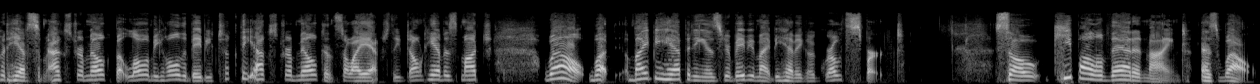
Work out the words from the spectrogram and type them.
could have some extra milk, but lo and behold, the baby took the extra milk, and so I actually don't have as much. Well, what might be happening is your baby might be having a growth spurt. So keep all of that in mind as well.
